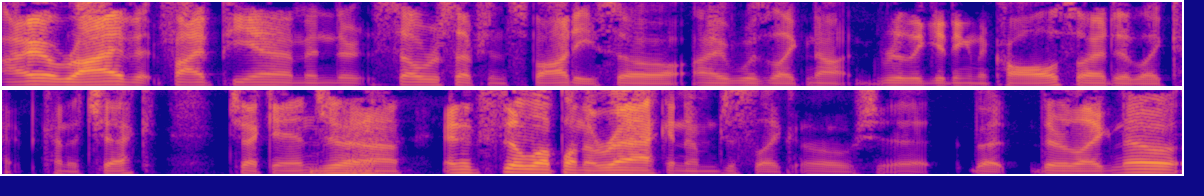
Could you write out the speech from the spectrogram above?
I arrive at 5 p.m. and their cell reception's spotty, so I was like not really getting the call, so I had to like kind of check check in. Yeah. uh, and it's still up on the rack, and I'm just like, oh shit. But they're like, no,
